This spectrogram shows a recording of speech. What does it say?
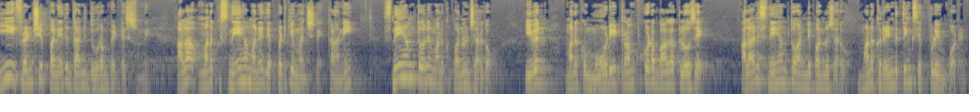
ఈ ఫ్రెండ్షిప్ అనేది దాన్ని దూరం పెట్టేస్తుంది. అలా మనకు స్నేహం అనేది ఎప్పటికీ మంచిదే. కానీ స్నేహంతోనే మనకు పనులు జరగవు. ఈవెన్ మనకు మోడీ ట్రంప్ కూడా బాగా క్లోజే. అలానే స్నేహంతో అన్ని పనులు జరగవు. మనకు రెండు థింగ్స్ ఎప్పుడు ఇంపార్టెంట్.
